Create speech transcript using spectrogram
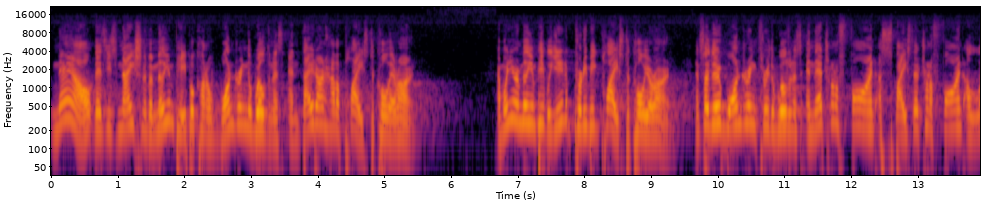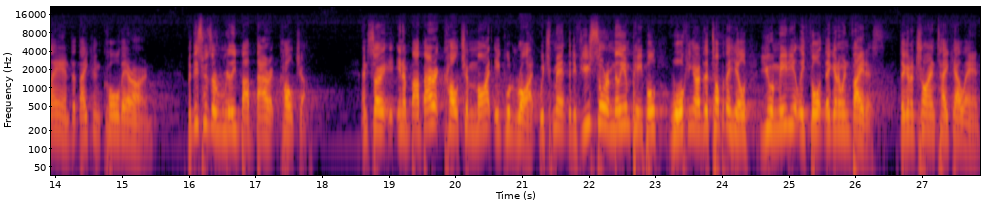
now there's this nation of a million people kind of wandering the wilderness and they don't have a place to call their own. And when you're a million people, you need a pretty big place to call your own. And so they're wandering through the wilderness and they're trying to find a space, they're trying to find a land that they can call their own. But this was a really barbaric culture. And so, in a barbaric culture, might equaled right, which meant that if you saw a million people walking over the top of the hill, you immediately thought they're going to invade us. They're going to try and take our land.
